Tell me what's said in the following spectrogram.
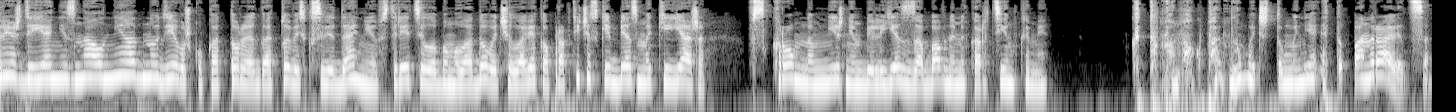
Прежде я не знал ни одну девушку, которая, готовясь к свиданию, встретила бы молодого человека практически без макияжа, в скромном нижнем белье с забавными картинками. Кто бы мог подумать, что мне это понравится?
